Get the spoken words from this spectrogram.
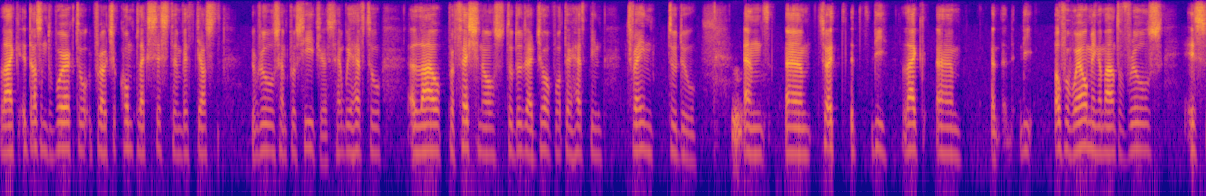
like it doesn't work to approach a complex system with just rules and procedures. And we have to allow professionals to do their job, what they have been trained to do. Mm. And um, so it, it, the like um, uh, the overwhelming amount of rules is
